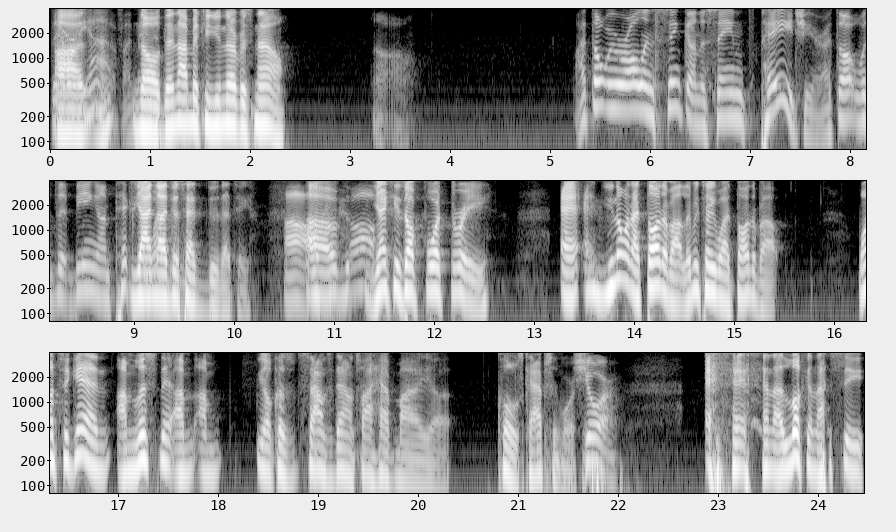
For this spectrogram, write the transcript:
They Uh, already have. I mean, no, they're not making you nervous now. Uh-oh. I thought we were all in sync on the same page here. I thought with it being on Pixel. Yeah, I know, I just had to do that to you. Oh, Uh. Oh. Yankees up 4 3. And, and you know what I thought about? Let me tell you what I thought about. Once again, I'm listening. I'm, I'm you know, because it sounds down, so I have my uh, closed caption working. Sure. And I look and I see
